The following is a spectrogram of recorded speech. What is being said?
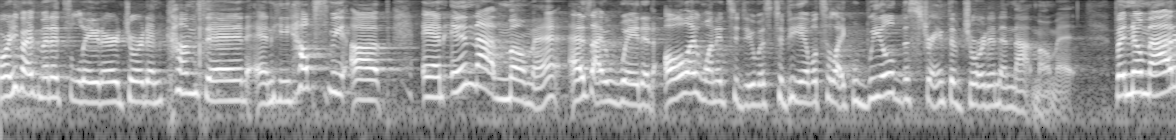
45 minutes later, Jordan comes in and he helps me up. And in that moment, as I waited, all I wanted to do was to be able to like wield the strength of Jordan in that moment. But no matter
